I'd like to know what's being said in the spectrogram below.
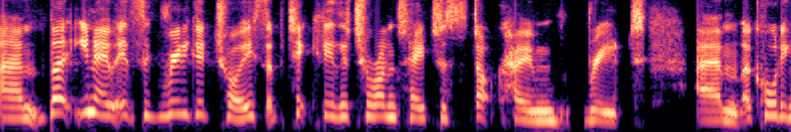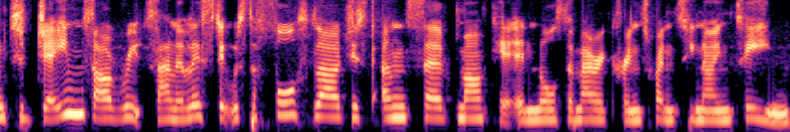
Um, but you know, it's a really good choice, particularly the Toronto to Stockholm route. Um, according to James, our routes analyst, it was the fourth largest unserved market in North America in 2019.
